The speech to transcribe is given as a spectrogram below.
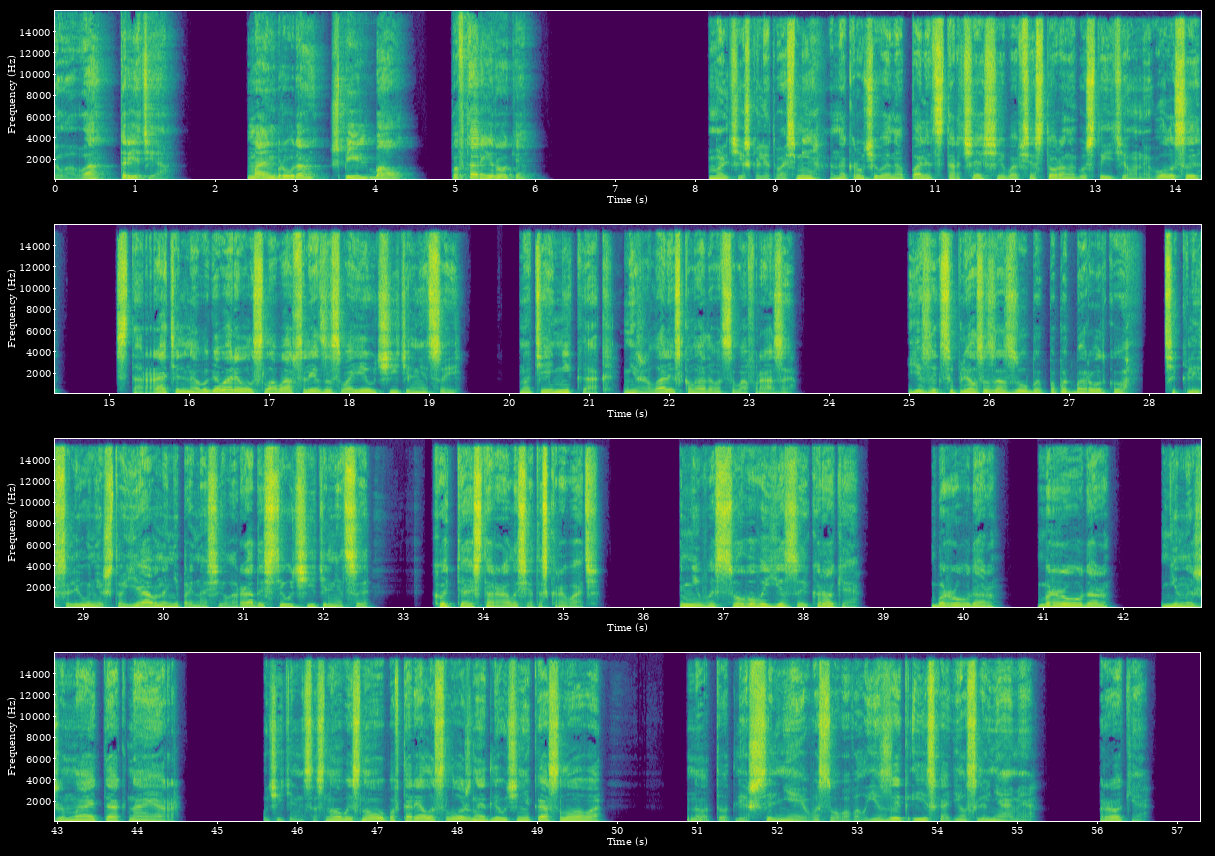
Глава третья. «Майн брудер шпиль бал. Повтори, Рокки». Мальчишка лет восьми, накручивая на палец торчащие во все стороны густые темные волосы, старательно выговаривал слова вслед за своей учительницей, но те никак не желали складываться во фразы. Язык цеплялся за зубы, по подбородку текли слюни, что явно не приносило радости учительнице, хоть та и старалась это скрывать. «Не высовывай язык, Рокки!» «Брудер, брудер, не нажимай так на «Р». Учительница снова и снова повторяла сложное для ученика слово, но тот лишь сильнее высовывал язык и исходил слюнями. «Рокки,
